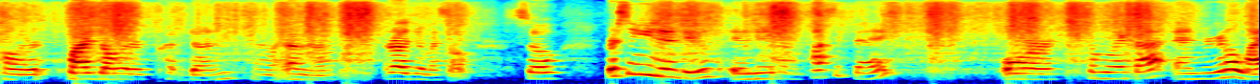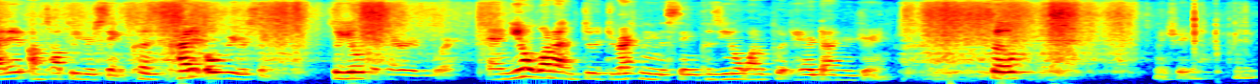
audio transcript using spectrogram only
dollar five dollar cut done. I don't, I don't know. I'd rather do it myself. So first thing you're gonna do is gonna have a plastic bag or something like that, and you're gonna line it on top of your sink. Cause cut it over your sink so you don't get hair everywhere. And you don't want to do it directly in the sink because you don't want to put hair down your drain. So, let me show you.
